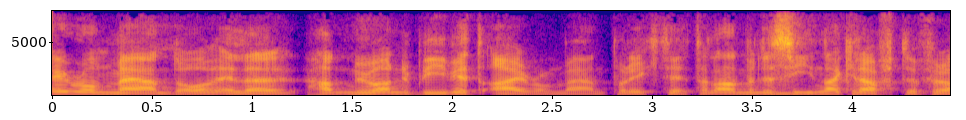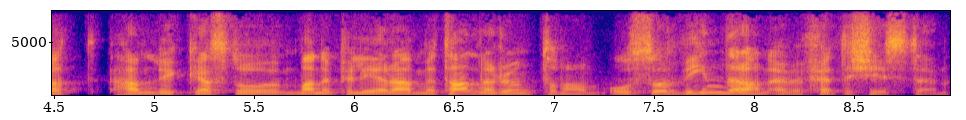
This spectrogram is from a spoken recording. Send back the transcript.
Iron Man då, eller han, nu har han ju blivit Iron Man på riktigt. Han använder sina krafter för att han lyckas då manipulera metallen runt honom och så vinner han över fetischisten.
